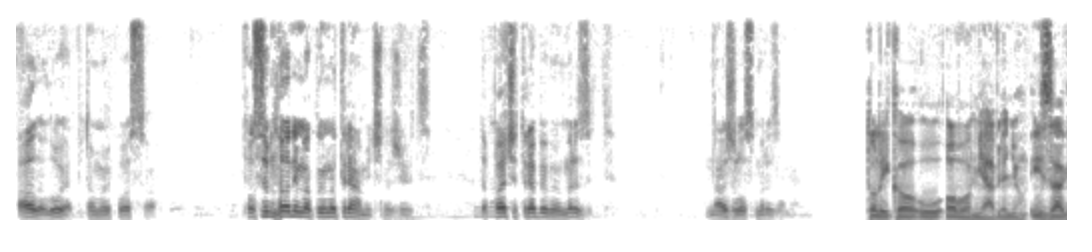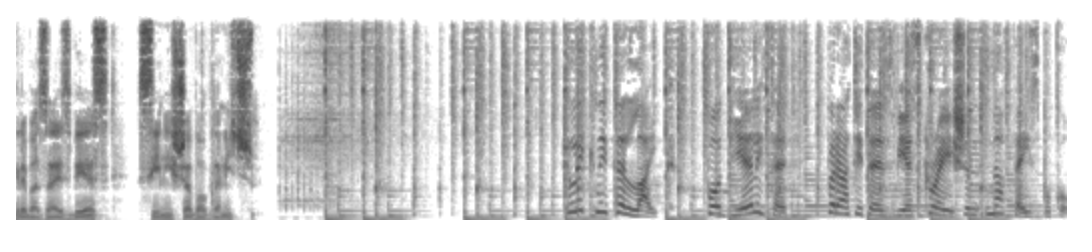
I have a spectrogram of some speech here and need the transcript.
aleluja, pa to mu je posao. Posebno onima kojima trebam ići živce. Da pa će treba me mrziti. Nažalost mrzame. Toliko u ovom javljanju. Iz Zagreba za SBS, Siniša Bogdanić. Kliknite like, podijelite, pratite SBS Creation na Facebooku.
